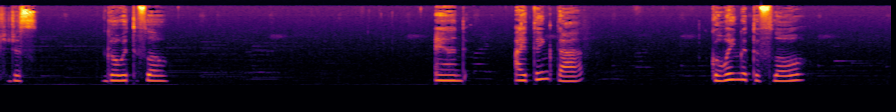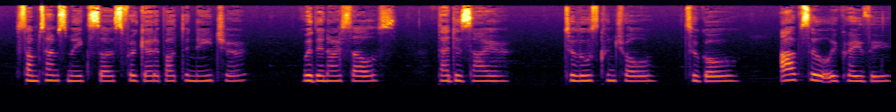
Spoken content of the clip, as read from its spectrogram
to just go with the flow. And I think that going with the flow sometimes makes us forget about the nature within ourselves that desire to lose control, to go absolutely crazy,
